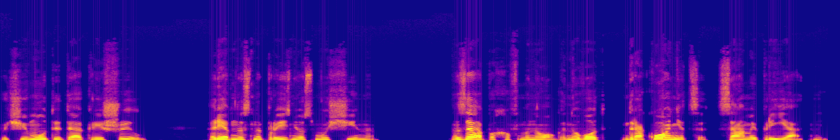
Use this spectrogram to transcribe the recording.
Почему ты так решил? Ревностно произнес мужчина. Запахов много, но вот драконица самый приятный.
